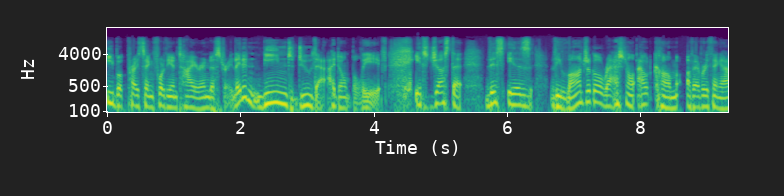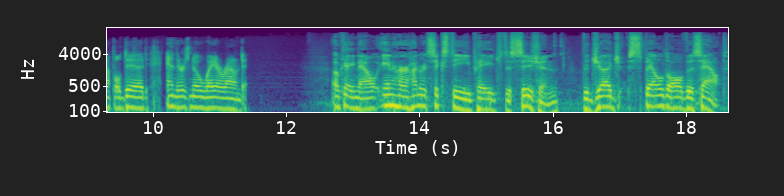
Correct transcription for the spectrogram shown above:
ebook pricing for the entire industry. They didn't mean to do that, I don't believe. It's just that this is the logical, rational outcome of everything Apple did, and there's no way around it. Okay, now in her 160 page decision, the judge spelled all this out,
